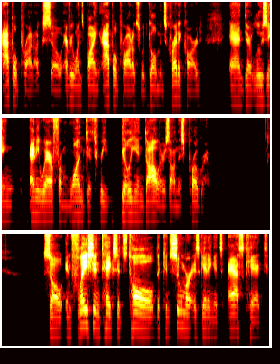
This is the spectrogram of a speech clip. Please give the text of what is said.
Apple products. So everyone's buying Apple products with Goldman's credit card, and they're losing anywhere from one to three billion dollars on this program. So inflation takes its toll. The consumer is getting its ass kicked.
